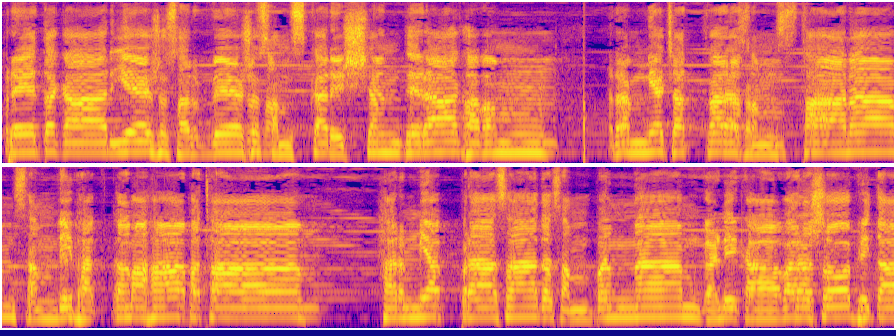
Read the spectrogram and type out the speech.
प्रेतकार्येषु सर्वेषु संस्करिष्यन्ति राघवम् रम्यचत्वरसंस्थानाम् संविभक्तमहापथा हर्म्यप्रासादसम्पन्नाम् गणिकावरशोभिता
